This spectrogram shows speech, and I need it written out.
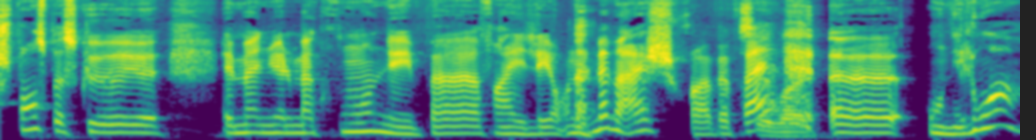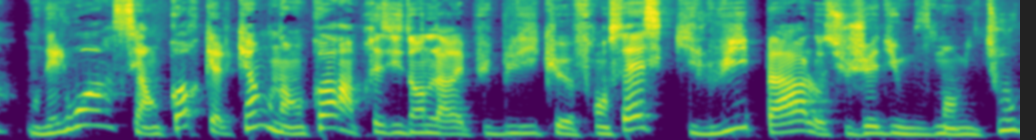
Je pense parce que Emmanuel Macron n'est pas. Enfin, il est, on a le même âge, je crois à peu C'est près. vrai. Euh, on est loin. On est loin. C'est encore quelqu'un. On a encore un président de la République française qui lui parle au sujet du mouvement MeToo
